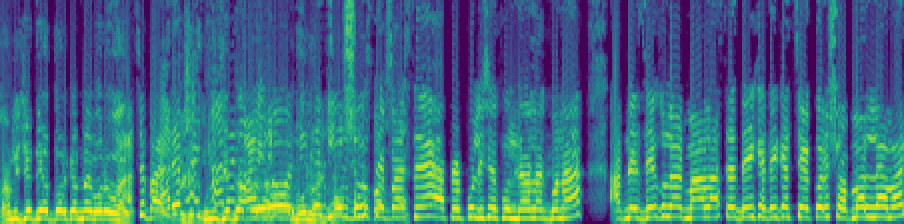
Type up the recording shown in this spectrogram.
পুলিশে দেওয়ার দরকার নাই বড় ভাই। আচ্ছা পুলিশে দেওয়ার ভুল বুঝতে পারছে আপনার পুলিশে ফোন দেওয়া লাগবে না। আপনি যেগুলার মাল আছে দেখে দেখে চেক করে সব মাল নামান।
